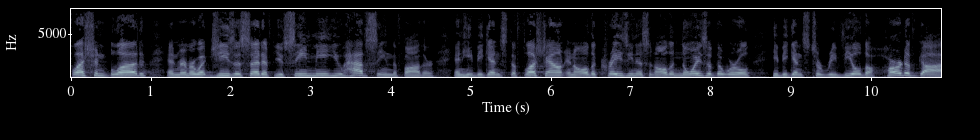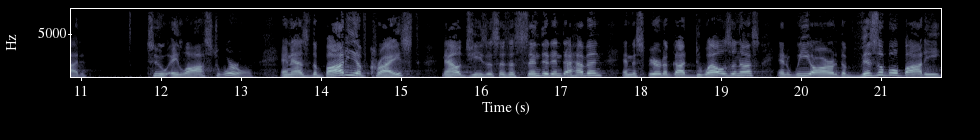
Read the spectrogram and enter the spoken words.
flesh and blood. And remember what Jesus said if you've seen me, you have seen the Father. And he begins to flush out in all the craziness and all the noise of the world, he begins to reveal the heart of God to a lost world. And as the body of Christ, now Jesus has ascended into heaven, and the Spirit of God dwells in us, and we are the visible body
